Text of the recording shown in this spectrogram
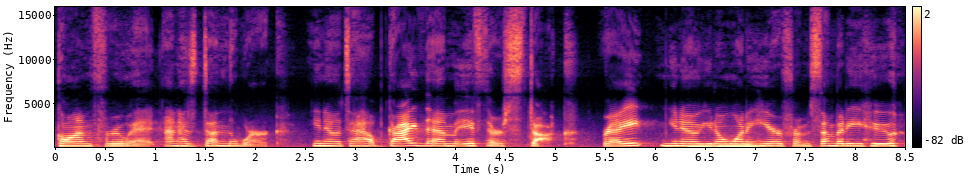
gone through it and has done the work, you know, to help guide them if they're stuck, right? You know, you don't want to Mhm. hear from somebody who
